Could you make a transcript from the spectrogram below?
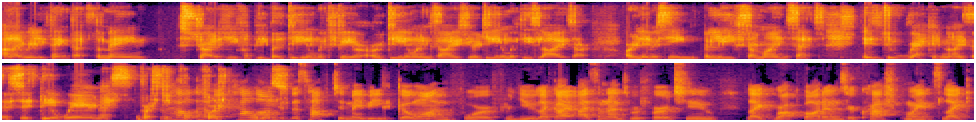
And I really think that's the main strategy for people dealing with fear or dealing with anxiety or dealing with these lies or, or limiting beliefs or mindsets is to recognize it. It's the awareness first. So how, first like how long did this have to maybe go on for for you? Like I, I sometimes refer to like rock bottoms or crash points like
